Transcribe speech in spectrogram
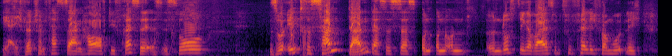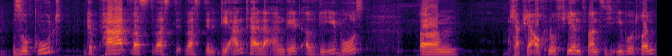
ja, ich würde schon fast sagen, hau auf die Fresse. Es ist so, so interessant dann, dass es das und, und, und, und lustigerweise zufällig vermutlich so gut gepaart, was, was, was die, die Anteile angeht, also die Ibos. Ähm, ich habe ja auch nur 24 Ibo drin,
